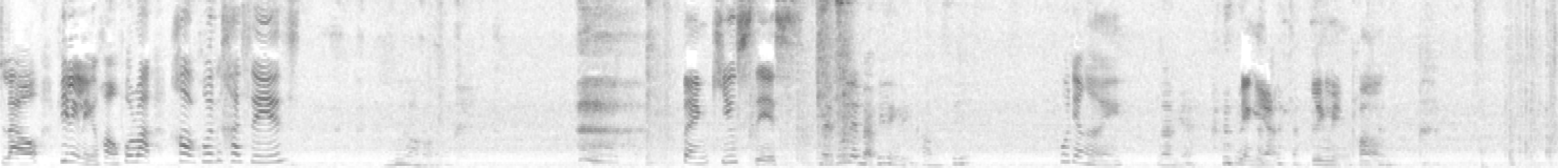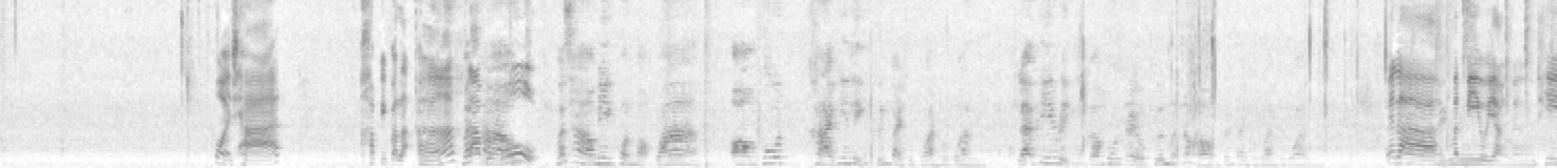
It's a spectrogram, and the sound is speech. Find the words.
แล้วพี่หลิงหลิงควางพูดว่า ขอบคุณค่ะซิส thank you sis ไหนพูดเรียนแบบพี่หลิงหลิงคำสิพูดยังไง นั่นไง อย่างเงี้ยหลิงหลิงควางหัวชาร์จคาปิปะละอะเมื่อลาเช้าบูบู เมื่อเช้ามีคนบอกว่าออมพูดคล้ายพี่หลิงขึ้นไปทุกวันทุกวัน และพี่หลิงก็พูดเร็วขึ้นเหมือนน้องออมขึ้นไปทุกวันทุกวัน เวลามันมีอยู่อย่างหนึ่ง ที่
